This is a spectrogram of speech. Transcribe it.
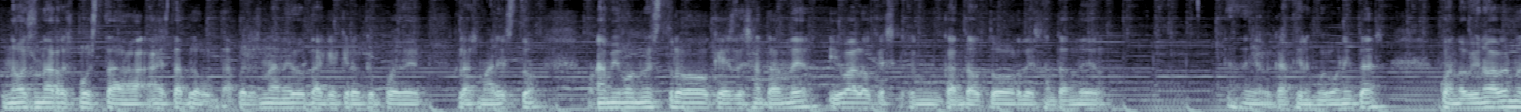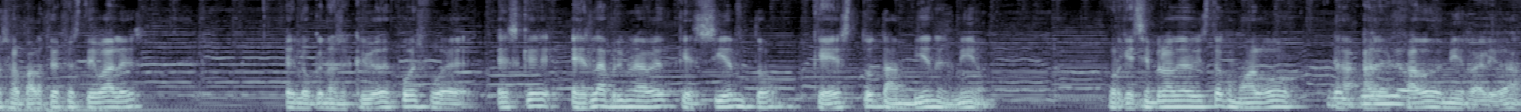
no es una respuesta a esta pregunta, pero es una anécdota que creo que puede plasmar esto. Un amigo nuestro que es de Santander, Ívalo, que es un cantautor de Santander, que hace canciones muy bonitas, cuando vino a vernos al Palacio de Festivales, eh, lo que nos escribió después fue, es que es la primera vez que siento que esto también es mío, porque siempre lo había visto como algo alejado de mi realidad.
